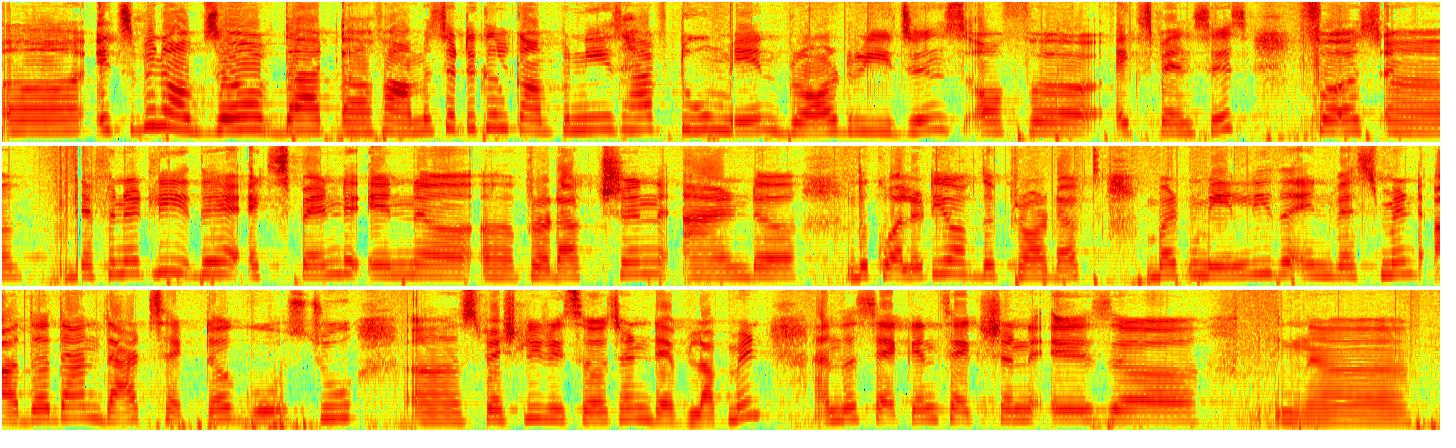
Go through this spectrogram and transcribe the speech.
Uh, it's been observed that uh, pharmaceutical companies have two main broad regions of uh, expenses. First, uh, definitely they expend in uh, uh, production and the quality of the products, but mainly the investment other than that sector goes to especially research and development. And the second section is mm,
